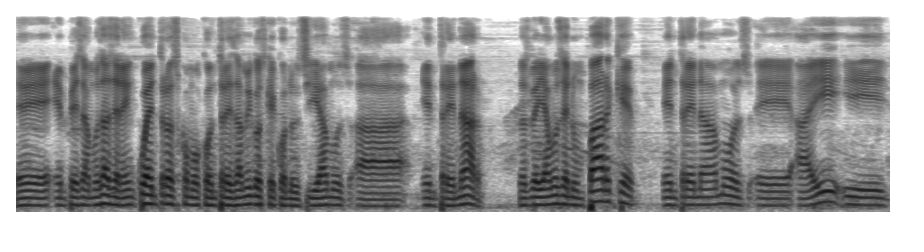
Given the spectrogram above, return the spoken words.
eh, empezamos a hacer encuentros como con tres amigos que conocíamos a entrenar. Nos veíamos en un parque, entrenábamos eh, ahí y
